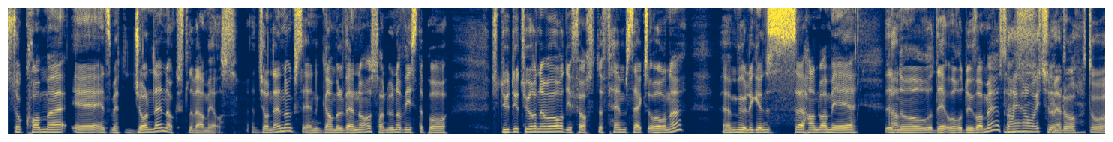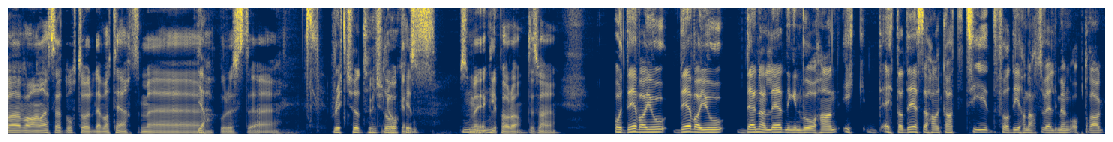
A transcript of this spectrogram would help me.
så kommer eh, en som heter John Lennox til å være med oss. John Lennox er en gammel venn av oss, han underviste på studieturene våre de første fem-seks årene. Eh, muligens eh, han var med når det året du var med? Nei, han var ikke med da. Da var han rett og slett borte og debattert med ja. godeste Richard, Richard Dawkins. Dawkins. Som jeg gikk glipp av da, dessverre. Og det var, jo, det var jo den anledningen hvor han ikke Etter det så har han ikke hatt tid, fordi han har hatt så veldig mange oppdrag.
